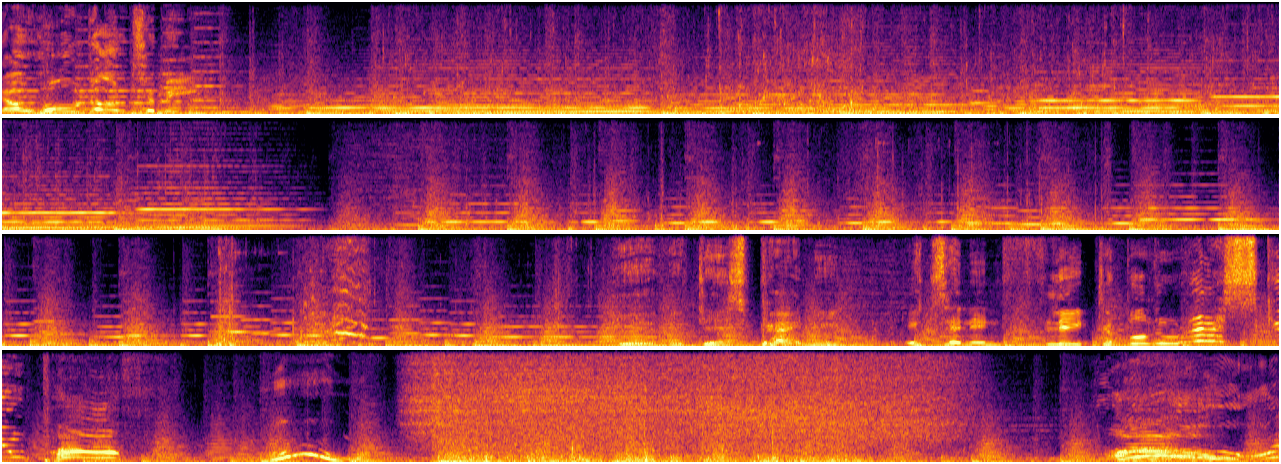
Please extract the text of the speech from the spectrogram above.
Now hold on to me. Here it is, Penny. It's an inflatable rescue path. Ooh! Whoa!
